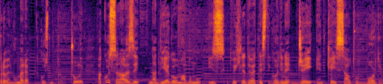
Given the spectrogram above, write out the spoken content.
prve numere, koju smo prvo čuli, a koje se nalazi na Diegovom albumu iz 2019. godine J&K South of Border,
